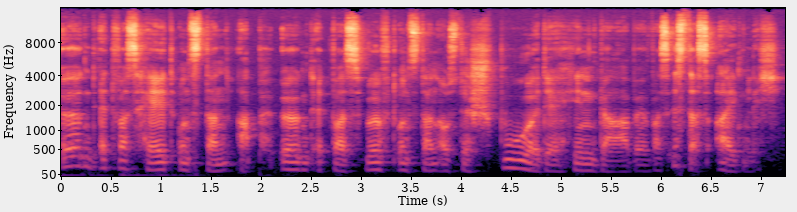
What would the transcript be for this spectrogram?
Irgendetwas hält uns dann ab, irgendetwas wirft uns dann aus der Spur der Hingabe. Was ist das eigentlich?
